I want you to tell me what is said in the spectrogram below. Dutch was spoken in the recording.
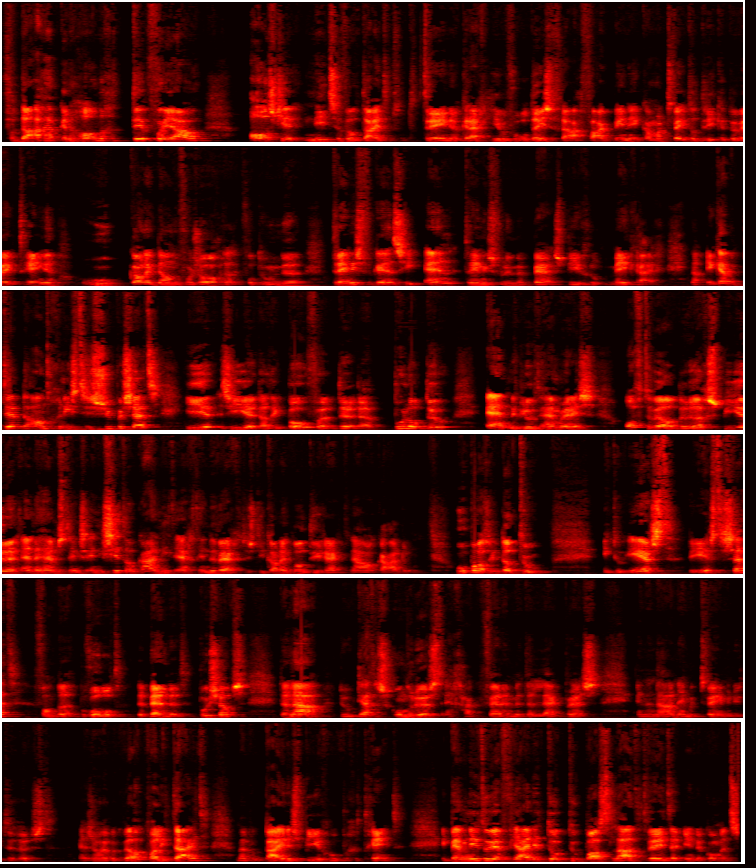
Vandaag heb ik een handige tip voor jou. Als je niet zoveel tijd hebt om te trainen, krijg je hier bijvoorbeeld deze vraag vaak binnen. Ik kan maar twee tot drie keer per week trainen. Hoe kan ik dan ervoor zorgen dat ik voldoende trainingsfrequentie en trainingsvolume per spiergroep meekrijg? Nou, ik heb een tip, de antagonistische supersets. Hier zie je dat ik boven de uh, pull-up doe en de glute ham raise. Oftewel de rugspieren en de hamstrings. En die zitten elkaar niet echt in de weg. Dus die kan ik wel direct naar elkaar doen. Hoe pas ik dat toe? Ik doe eerst de eerste set van de, bijvoorbeeld de banded push-ups. Daarna doe ik 30 seconden rust en ga ik verder met de leg press. En daarna neem ik 2 minuten rust. En zo heb ik wel kwaliteit, maar heb ik beide spiergroepen getraind. Ik ben benieuwd hoe jij dit ook toepast. Laat het weten in de comments.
